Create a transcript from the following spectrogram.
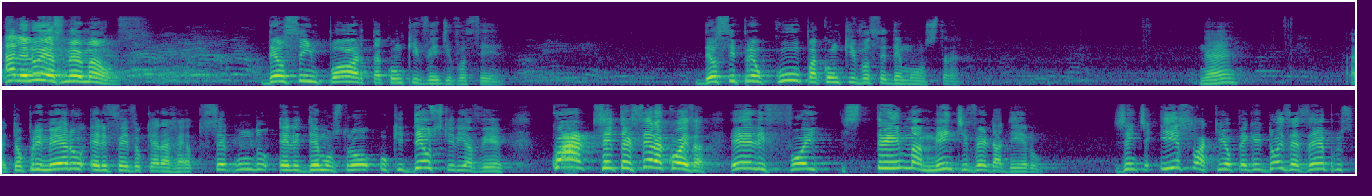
Aleluias, meu irmão. Deus se importa com o que vê de você. Deus se preocupa com o que você demonstra. Né? Então, primeiro, ele fez o que era reto. Segundo, ele demonstrou o que Deus queria ver. Quarta, terceira coisa, ele foi extremamente verdadeiro. Gente, isso aqui eu peguei dois exemplos.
